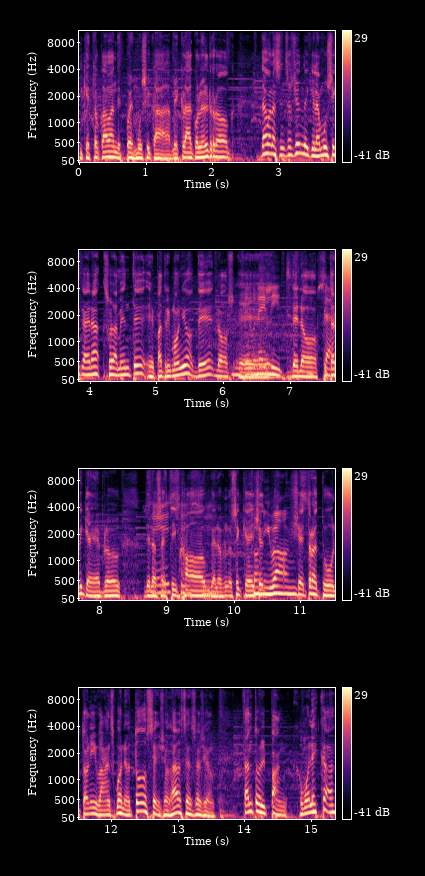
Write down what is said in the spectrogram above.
y que tocaban después música mezclada con el rock. Daba la sensación de que la música era solamente eh, patrimonio de los De una eh, elite. de los. Peter Gabriel, de los Sí, Steve sí, sí. de los no sé qué, Tony Jet- Banks. Jethro Tull, Tony Banks, bueno, todos ellos, daba la sensación. Tanto el punk como el ska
